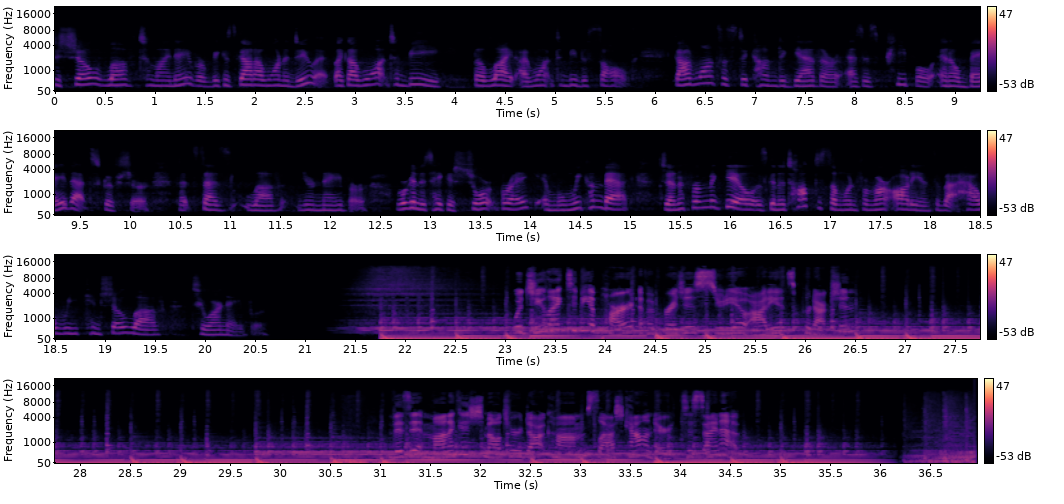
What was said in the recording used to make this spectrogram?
to show love to my neighbor because God, I want to do it. Like I want to be the light, I want to be the salt. God wants us to come together as His people and obey that scripture that says, Love your neighbor. We're going to take a short break, and when we come back, Jennifer McGill is going to talk to someone from our audience about how we can show love to our neighbor. Would you like to be a part of a Bridges Studio Audience production? Visit monicaschmelter.com slash calendar to sign up.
